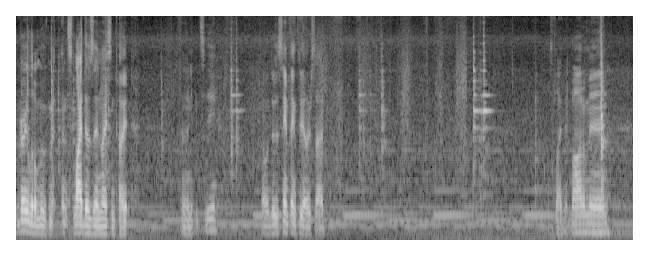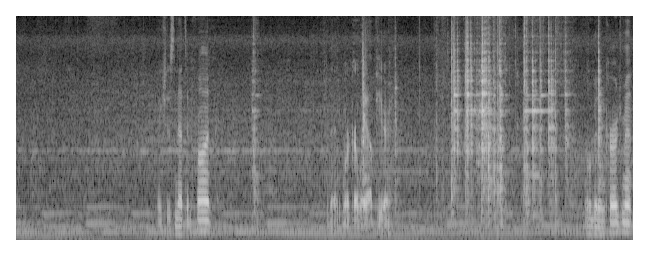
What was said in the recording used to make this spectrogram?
very little movement. And slide those in nice and tight. And then you can see so we'll do the same thing to the other side. Slide the bottom in. Make sure this net's in front. And then work our way up here A little bit of encouragement.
